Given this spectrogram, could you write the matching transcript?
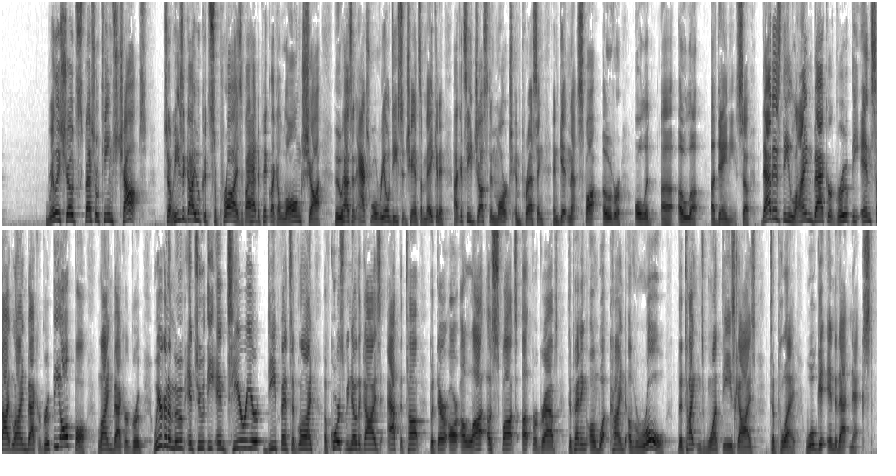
really showed special teams chops. So he's a guy who could surprise if I had to pick like a long shot who has an actual real decent chance of making it. I could see Justin March impressing and getting that spot over Ola, uh, Ola Adeniyi. So that is the linebacker group, the inside linebacker group, the off ball linebacker group. We're going to move into the interior defensive line. Of course, we know the guys at the top, but there are a lot of spots up for grabs depending on what kind of role the Titans want these guys to play. We'll get into that next.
